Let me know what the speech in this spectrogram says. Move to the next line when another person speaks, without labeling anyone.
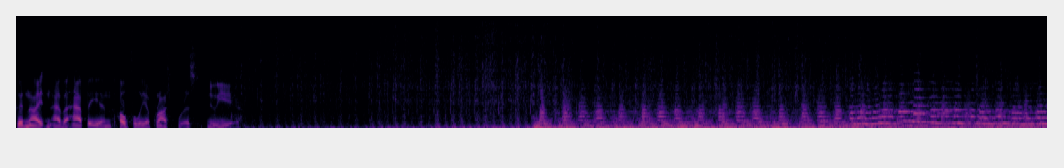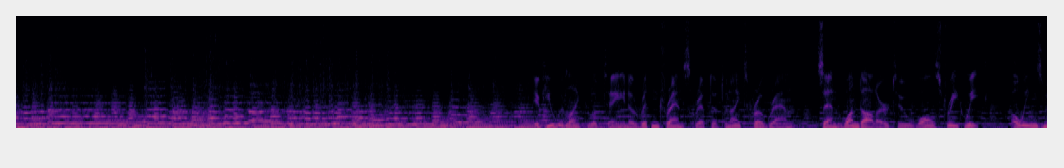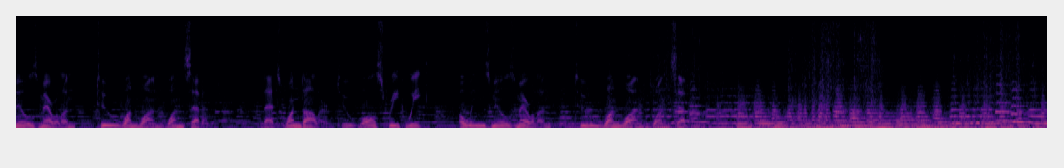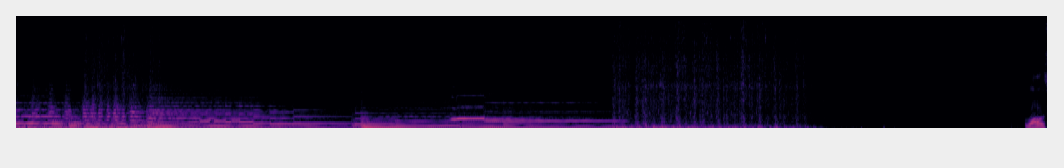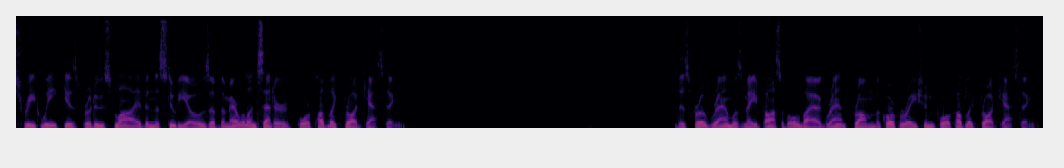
Good night and have a happy and hopefully a prosperous new year.
If you would like to obtain a written transcript of tonight's program, send $1 to Wall Street Week, Owings Mills, Maryland 21117. That's $1 to Wall Street Week, Owings Mills, Maryland 21117. Wall Street Week is produced live in the studios of the Maryland Center for Public Broadcasting. This program was made possible by a grant from the Corporation for Public Broadcasting.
